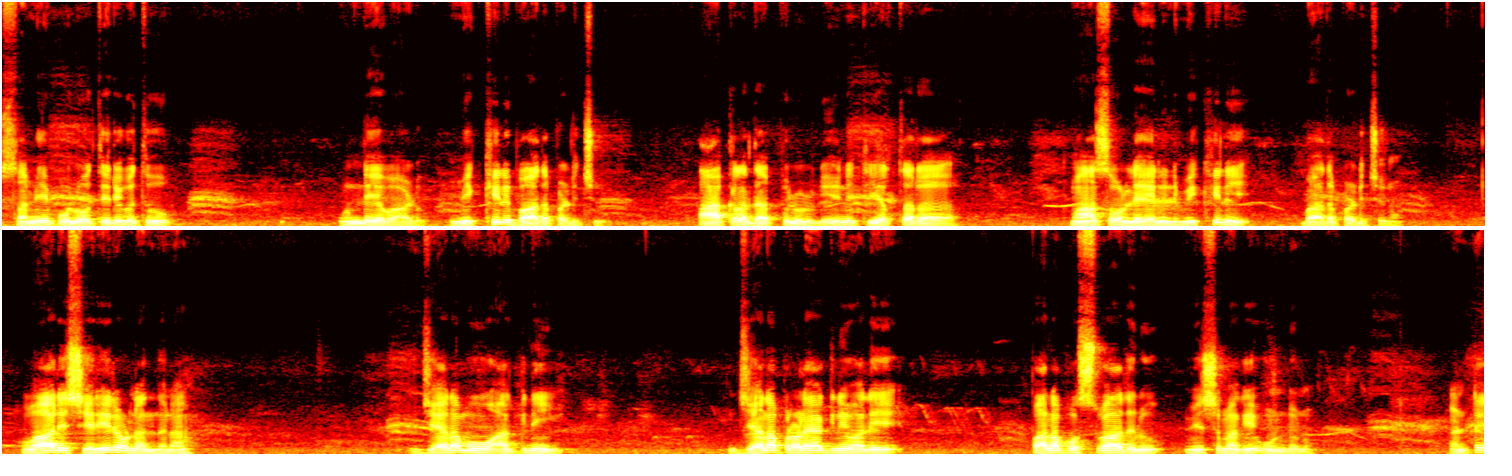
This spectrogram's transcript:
సమీపంలో తిరుగుతూ ఉండేవాడు. మిక్కిలి బాధపడుచు. ఆకలి దప్పులు లేని తీర్థర మాసం లేని మిక్కిలి బాధపడుచును. వారి శరీరం నందున జలము అగ్ని జల ప్రళయాగ్ని వలె ఫలపుష్పాదులు విషమగి ఉండును. అంటే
